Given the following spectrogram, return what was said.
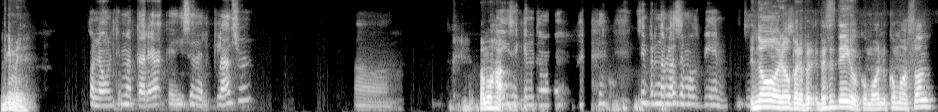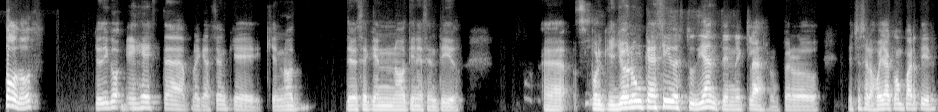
Dime. Con la última tarea que dice del Classroom. Ah, Vamos a... Dice que no, siempre no lo hacemos bien. no, no, pero, pero eso te digo, como, como son todos, yo digo, es esta aplicación que, que no, debe ser que no tiene sentido. Eh, porque yo nunca he sido estudiante en el Classroom, pero de hecho se los voy a compartir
